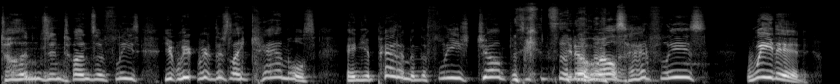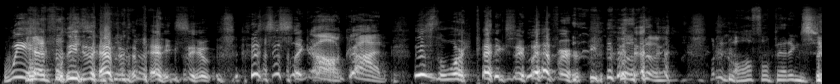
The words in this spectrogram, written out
tons and tons of fleas. You, we, there's like camels, and you pet them, and the fleas jump. You know who else had fleas? We did. We had fleas after the petting zoo. It's just like, oh god, this is the worst petting zoo ever. what an awful petting zoo.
